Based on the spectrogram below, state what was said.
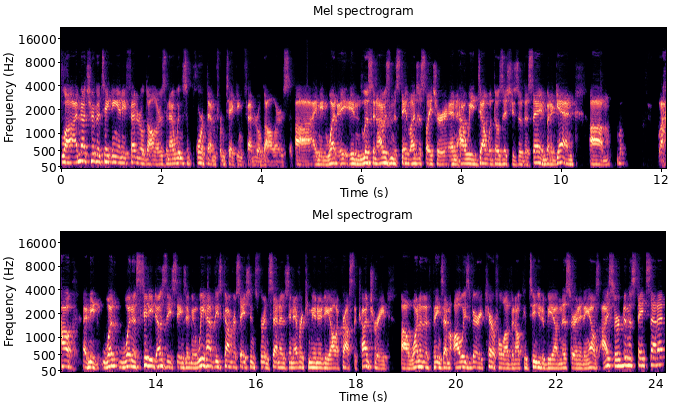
well, I'm not sure they're taking any federal dollars, and I wouldn't support them from taking federal dollars. Uh, I mean, what? In listen, I was in the state legislature, and how we dealt with those issues are the same. But again, um, how? I mean, when when a city does these things, I mean, we have these conversations for incentives in every community all across the country. Uh, one of the things I'm always very careful of, and I'll continue to be on this or anything else. I served in the state senate.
